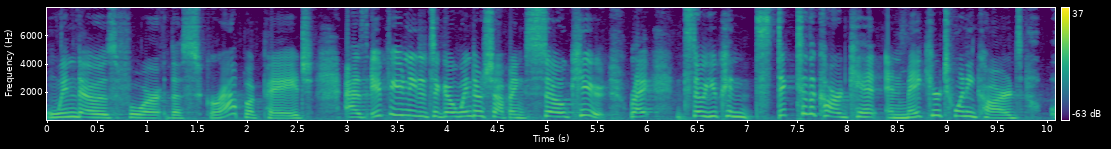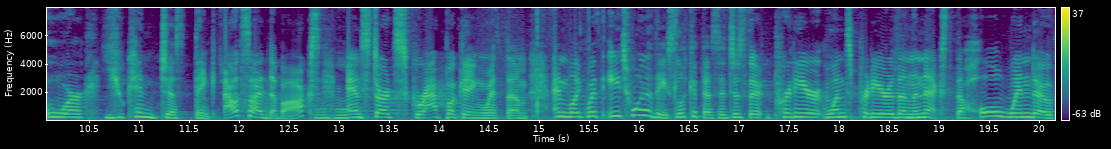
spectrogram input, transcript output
windows for the scrapbook page as if you needed to go window shopping. So cute, right? So you can stick to the card kit and make your 20 cards, or you can just think outside the box mm -hmm. and start scrapbooking with them. And like with each one of these, look at this. It's just the prettier, one's prettier than the next. The whole window,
